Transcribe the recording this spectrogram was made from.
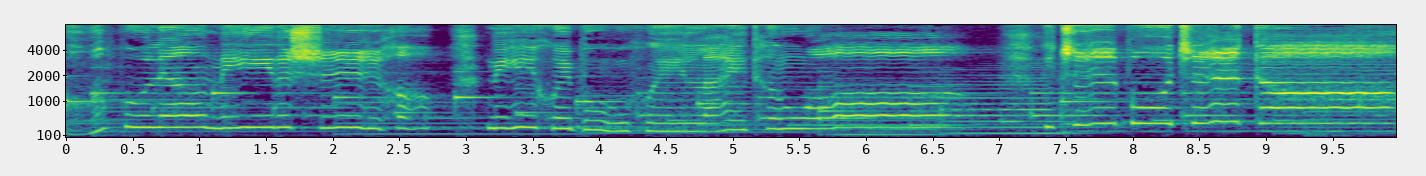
我忘不了你的时候，你会不会来疼我？你知不知道？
